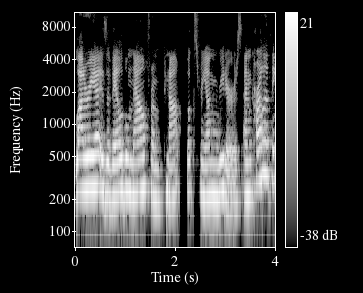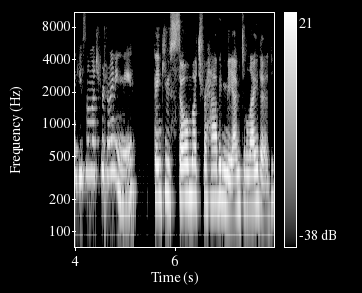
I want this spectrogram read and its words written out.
Loteria is available now from Knopf Books for Young Readers. And Karla, thank you so much for joining me. Thank you so much for having me. I'm delighted.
